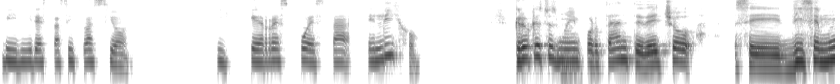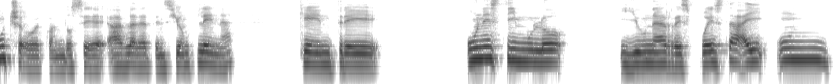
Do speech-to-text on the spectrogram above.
vivir esta situación y qué respuesta elijo. Creo que esto es muy importante. De hecho, se dice mucho cuando se habla de atención plena que entre un estímulo y una respuesta hay un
